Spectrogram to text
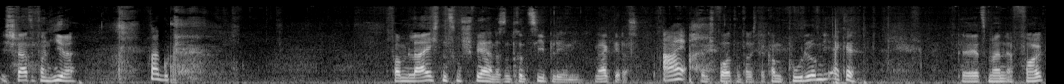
Ich starte von hier. Na gut. Vom Leichten zum Schweren. Das ist ein Prinzip, Leonie. Merkt ihr das? Ah ja. Im Sportunterricht. Da kommt ein Pudel um die Ecke. Der jetzt meinen Erfolg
